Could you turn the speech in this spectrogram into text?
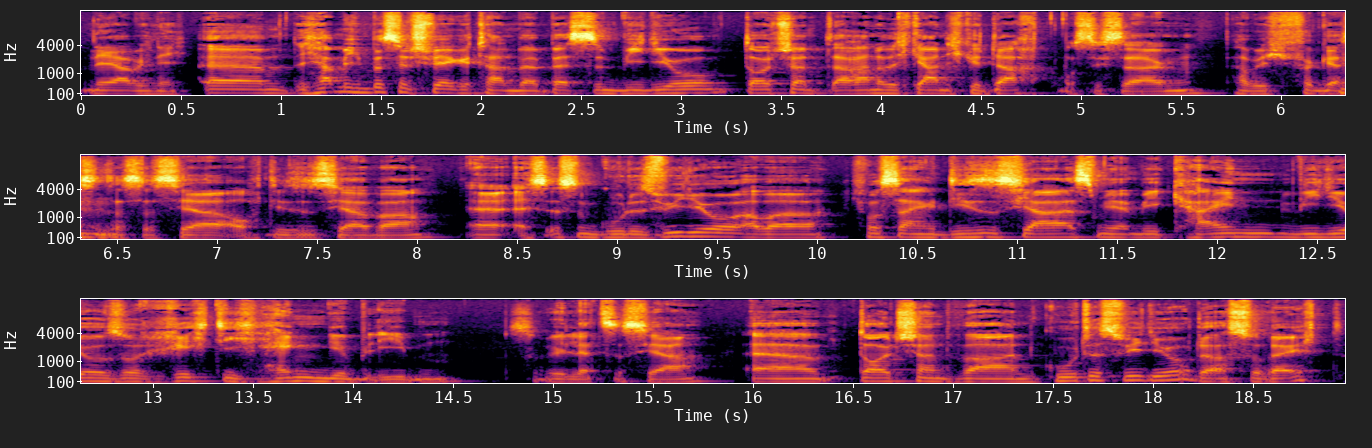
Nee, habe ich nicht. Ähm, ich habe mich ein bisschen schwer getan bei bestem Video. Deutschland, daran habe ich gar nicht gedacht, muss ich sagen. Habe ich vergessen, mhm. dass das ja auch dieses Jahr war. Äh, es ist ein gutes Video, aber ich muss sagen, dieses Jahr ist mir irgendwie kein Video so richtig hängen geblieben. So wie letztes Jahr. Äh, Deutschland war ein gutes Video, da hast du recht.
